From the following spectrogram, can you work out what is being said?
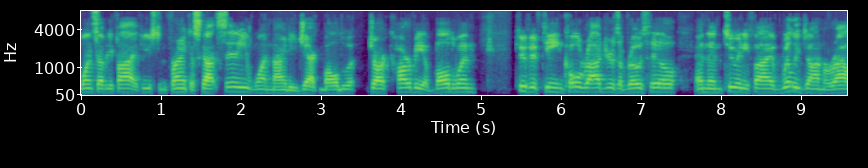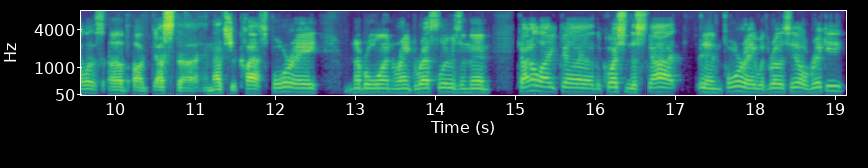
175, Houston Frank of Scott City. 190, Jack Baldwin, Jack Harvey of Baldwin. 215, Cole Rogers of Rose Hill. And then 285, Willie John Morales of Augusta. And that's your Class 4A number one ranked wrestlers. And then, kind of like uh, the question to Scott in 4A with Rose Hill, Ricky,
